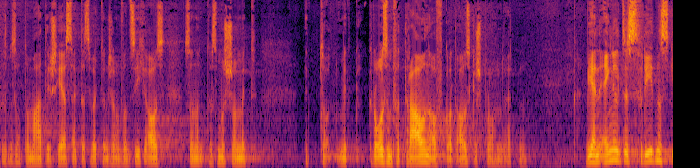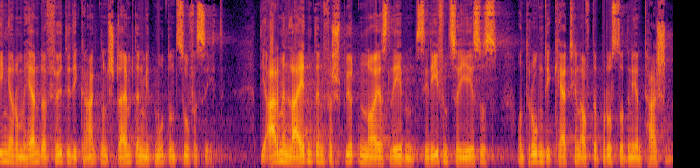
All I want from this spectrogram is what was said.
dass man es automatisch hersagt, das wird dann schon von sich aus, sondern das muss schon mit, mit, mit großem Vertrauen auf Gott ausgesprochen werden. Wie ein Engel des Friedens ging er umher und erfüllte die Kranken und Sterbenden mit Mut und Zuversicht. Die armen Leidenden verspürten neues Leben. Sie riefen zu Jesus und trugen die Kärtchen auf der Brust oder in ihren Taschen.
